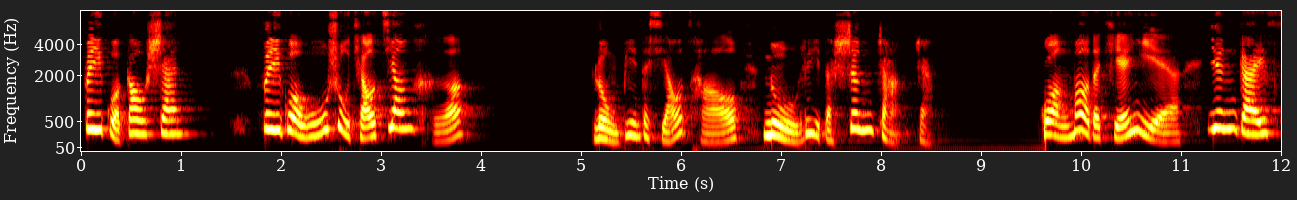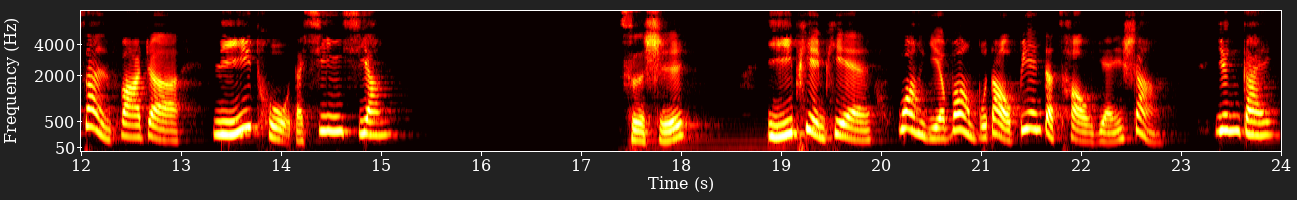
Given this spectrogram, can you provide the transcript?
飞过高山，飞过无数条江河。垄边的小草努力地生长着，广袤的田野应该散发着泥土的馨香。此时，一片片望也望不到边的草原上，应该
